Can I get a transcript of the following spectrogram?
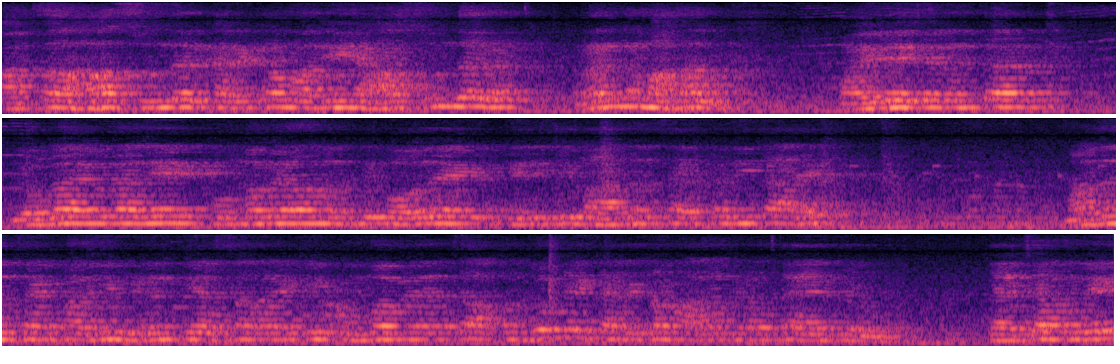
आजचा हा सुंदर कार्यक्रम आणि हा सुंदर रंगमहाल पाहिल्याच्या नंतर योगायोगाने कुंभमेळा मंत्री महोदय गिरीजी महाजन साहेब पण इथं आहेत. महाजन साहेब माझी विनंती असणार आहे की कुंभमेळ्याचा आपण जो काही कार्यक्रम आराखडा तयार करू त्याच्यामध्ये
